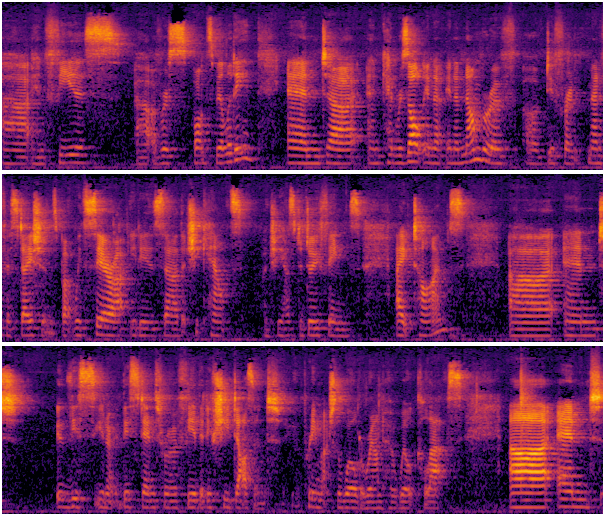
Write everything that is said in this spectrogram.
uh, and fears uh, of responsibility and, uh, and can result in a, in a number of, of different manifestations. But with Sarah, it is uh, that she counts and she has to do things eight times. and this, you know, this stems from a fear that if she doesn't, pretty much the world around her will collapse. Uh, and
